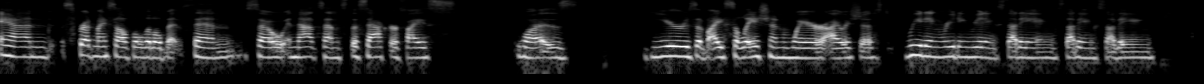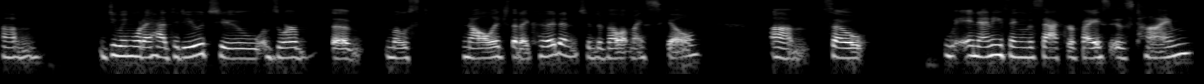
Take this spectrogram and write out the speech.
and spread myself a little bit thin. So, in that sense, the sacrifice was years of isolation where I was just reading, reading, reading, studying, studying, studying, um, doing what I had to do to absorb the most knowledge that I could and to develop my skill. Um, so, in anything, the sacrifice is time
